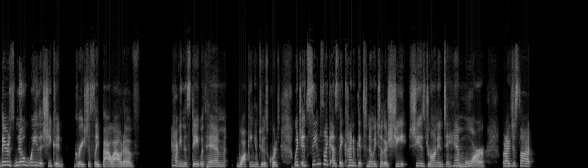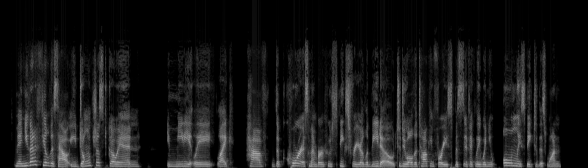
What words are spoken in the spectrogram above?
there's no way that she could graciously bow out of having this date with him walking him to his quarters which it seems like as they kind of get to know each other she she is drawn into him more. But i just thought man you got to feel this out. You don't just go in immediately like have the chorus member who speaks for your libido to do all the talking for you specifically when you only speak to this one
